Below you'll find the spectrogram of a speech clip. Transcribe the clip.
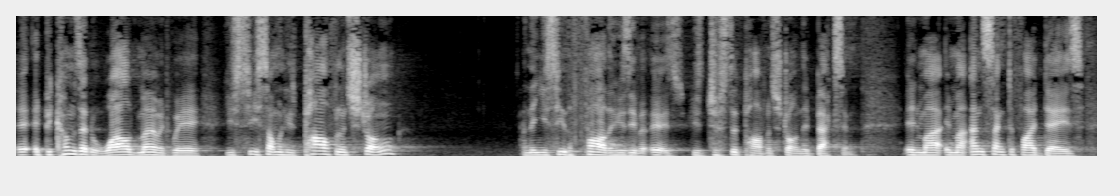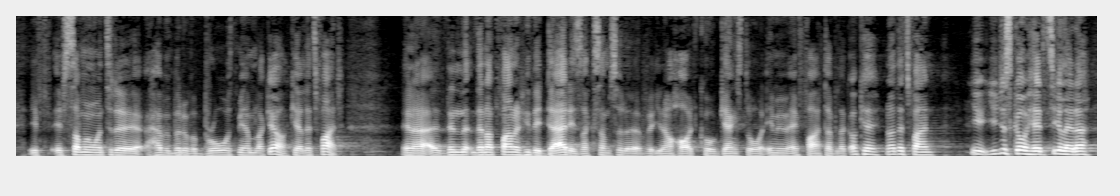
It becomes that wild moment where you see someone who's powerful and strong and then you see the Father who's, even, who's just as powerful and strong that backs him. In my, in my unsanctified days, if, if someone wanted to have a bit of a brawl with me, I'm like, yeah, okay, let's fight. And know, then, then I'd find out who their dad is, like some sort of you know, hardcore gangster or MMA fight. I'd be like, okay, no, that's fine. You, you just go ahead, see you later.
